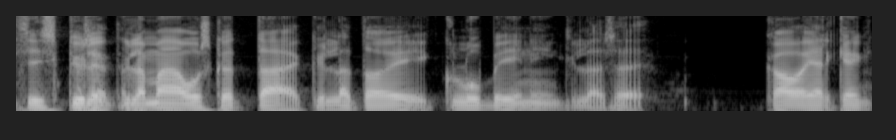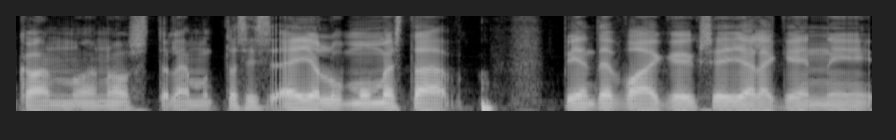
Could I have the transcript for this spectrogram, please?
Siis kyllä, kyllä mä uskon, että kyllä toi klubi, niin kyllä se kauan jälkeen kannua nostelee, mutta siis ei ollut mun mielestä pienten vaikeuksien jälkeen niin,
